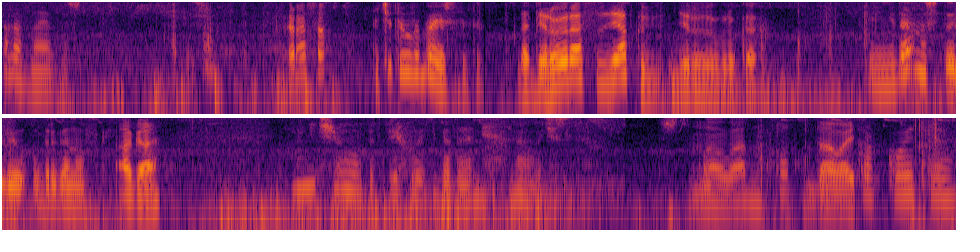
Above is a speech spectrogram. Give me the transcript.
Она знает за что. Хорошо? Хорошо. А что ты улыбаешься-то? Да первый раз взятку держу в руках. Ты недавно, что ли, у Драгановской? Ага. Ну ничего, опыт приходит с годами. Научишься. Ну ладно, давайте. Какой-то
